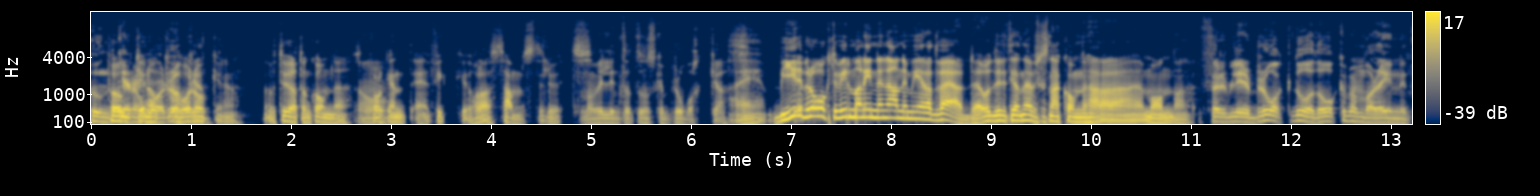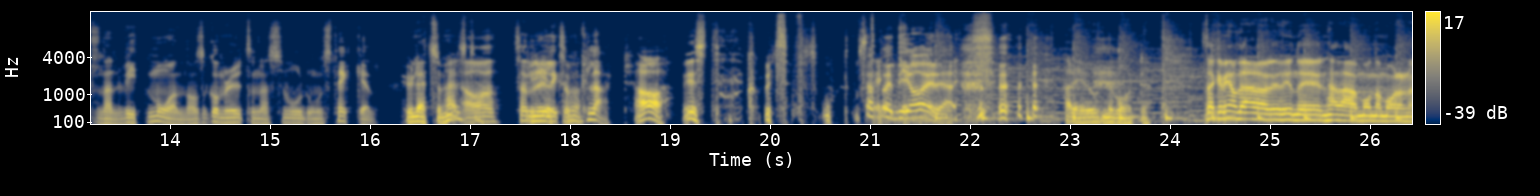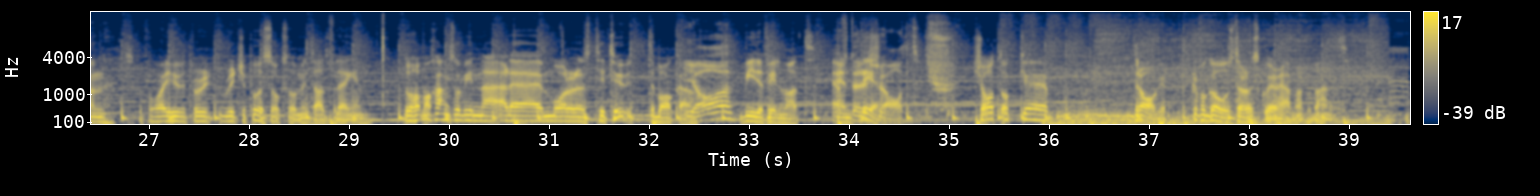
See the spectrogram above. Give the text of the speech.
punken, Punken och och hårdrocken. hårdrocken. Ja. Det var tur att de kom där, så Ja. folk inte fick hålla sams till slut. Man vill inte att de ska bråkas. Nej. Blir det bråk, då vill man in i en animerad värld. Och det är lite grann det vi ska snacka om den här äh, måndagen. För blir det bråk då, då åker man bara in i ett sånt här vitt moln och så kommer det ut sådana svordomstecken. Hur lätt som helst. Ja, sen är det liksom klart. Ja, visst. Kommer ut för Ja, svordomstecken. det gör ju det. Ja, det är underbart det. Snackar vi om det här under den här måndagmorgonen. Ska få vara i huvudet på Richard Puss också om inte allt för länge. Då har man chans att vinna, är det morgonens titut tillbaka? Ja, Videofilmat. efter Äntligen. tjat. Tjat och eh, drag. Ska få Ghost och Square Hammer på bandet.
